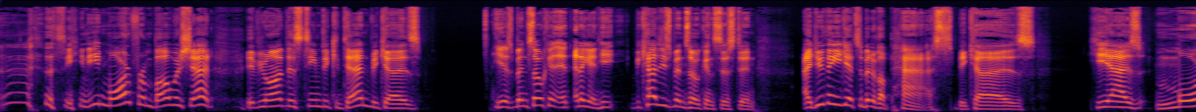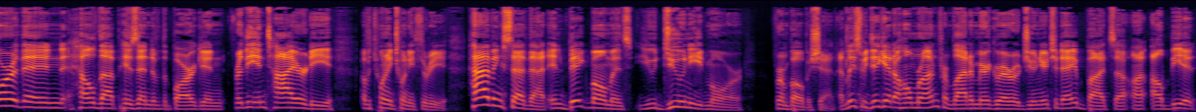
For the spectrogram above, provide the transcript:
uh, you need more from Bo Bichette if you want this team to contend because he has been so and, and again he because he's been so consistent. I do think he gets a bit of a pass because he has more than held up his end of the bargain for the entirety of 2023. Having said that, in big moments, you do need more from Bo Bichette. At least we did get a home run from Vladimir Guerrero Jr. today, but uh, albeit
